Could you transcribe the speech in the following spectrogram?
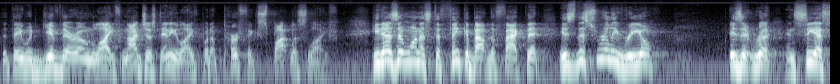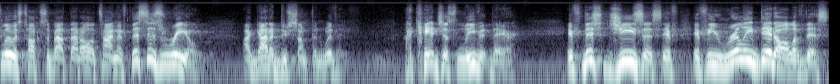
that they would give their own life, not just any life, but a perfect, spotless life. He doesn't want us to think about the fact that, is this really real? Is it real? And C.S. Lewis talks about that all the time. If this is real, I got to do something with it. I can't just leave it there. If this Jesus, if, if he really did all of this,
